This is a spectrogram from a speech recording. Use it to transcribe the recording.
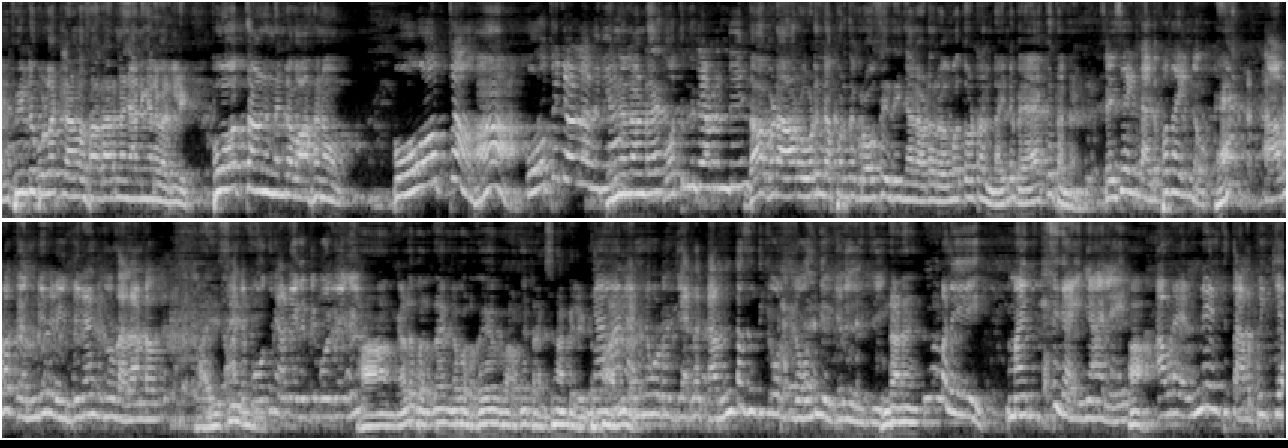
എൻഫീൽഡ് ബുള്ളറ്റിലാണോ സാധാരണ ഞാൻ ഇങ്ങനെ വരൽ? പോത്താണ് നിന്റെ വാഹനം പോത്തോ. ആ. പോത്തിട്ടുള്ള പിന്നല്ലാണ്ട്? പോത്തിന്റെ അവിടെ ഉണ്ട്. ഇതാ ഇവിടെ ആ റോഡിന്റെ അപ്പുറത്ത് ക്രോസ് ചെയ്ത് കഴിഞ്ഞാൽ അവിടെ റോമത്തോട്ടം ഉണ്ട്. അതിന്റെ ബാക്ക് തന്നെ ഉണ്ട് അവിടെ ഗംഭീര വിപിനാൻ കിട്ടുന്ന സ്ഥലമുണ്ടോ? ആ നിങ്ങൾ വെറുതെ എന്നെ വെറുതെ പറഞ്ഞ് ടെൻഷൻ ആക്കലിട്ടു ഞാൻ എന്നോട് കണ്ട സ്ഥിതിക്ക് കുറച്ച് ചോദ്യം എന്താണ്? നമ്മൾ മരിച്ചു കഴിഞ്ഞാൽ. അവിടെ എണ്ണയിട്ട് തിളപ്പിക്കുക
